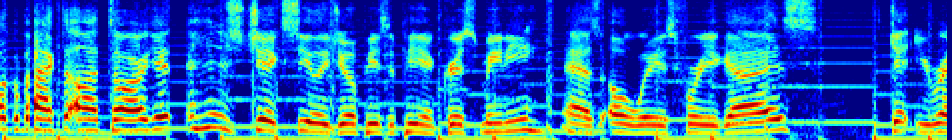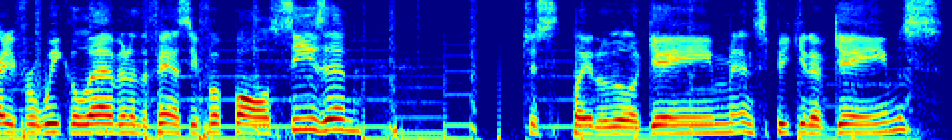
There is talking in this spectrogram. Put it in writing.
Welcome back to On Target. It's Jake Seeley, Joe Pisapia, and Chris Meaney, as always, for you guys. Get you ready for Week 11 of the fantasy football season. Just played a little game. And speaking of games,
